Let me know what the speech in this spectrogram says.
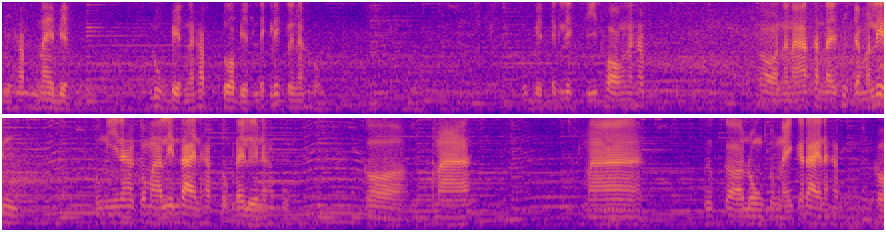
นี่ครับในเบ็ดลูกเบ็ดนะครับ ตัวเบ็ดเล็ก ๆ เลยนะครับผมลูกเบ็ดเล็ก ๆ สีทองนะครับ ก็นานาท่านใดที่จะมาเล่นตรงนี้นะครับ ก็มาเล่นได้นะครับ ตกได้เลยนะครับผมก็มามาปุ๊บก็ลงตรงไหนก็ได้นะครับ ก็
